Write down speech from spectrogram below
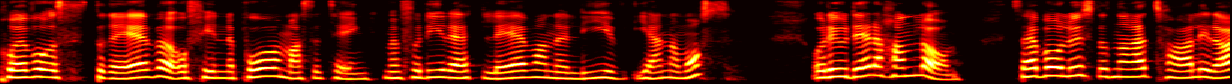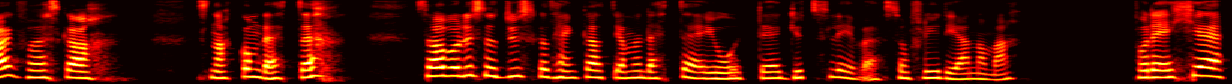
prøve å streve og finne på masse ting, men fordi det er et levende liv gjennom oss. Og det er jo det det handler om. Så jeg har bare lyst til at når jeg taler i dag, for jeg skal snakke om dette, så jeg har bare lyst til at du skal tenke at ja, men dette er jo det gudslivet som flyter gjennom meg. For det er, ikke,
